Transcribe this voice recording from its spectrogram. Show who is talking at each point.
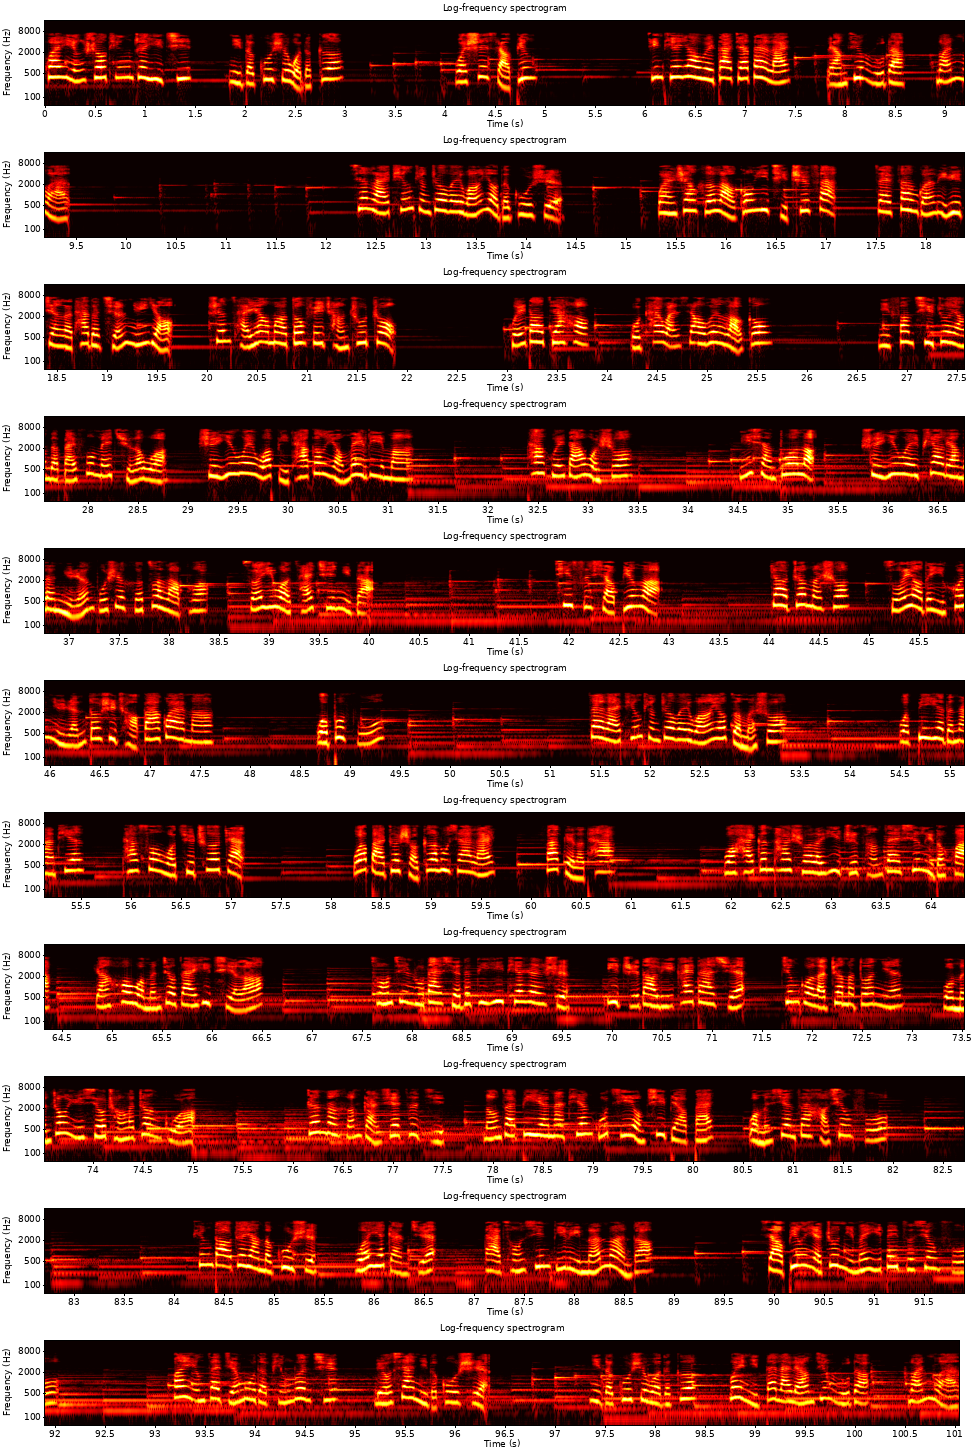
Speaker 1: 欢迎收听这一期《你的故事我的歌》，我是小冰，今天要为大家带来梁静茹的《暖暖》。先来听听这位网友的故事：晚上和老公一起吃饭，在饭馆里遇见了他的前女友，身材样貌都非常出众。回到家后，我开玩笑问老公：“你放弃这样的白富美娶了我？”是因为我比她更有魅力吗？他回答我说：“你想多了，是因为漂亮的女人不适合做老婆，所以我才娶你的。”气死小兵了！照这么说，所有的已婚女人都是丑八怪吗？我不服。再来听听这位网友怎么说。我毕业的那天，他送我去车站。我把这首歌录下来，发给了他。我还跟他说了一直藏在心里的话，然后我们就在一起了。从进入大学的第一天认识，一直到离开大学，经过了这么多年，我们终于修成了正果。真的很感谢自己，能在毕业那天鼓起勇气表白。我们现在好幸福。听到这样的故事，我也感觉。打从心底里暖暖的，小兵也祝你们一辈子幸福。欢迎在节目的评论区留下你的故事，你的故事我的歌，为你带来梁静茹的《暖暖》。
